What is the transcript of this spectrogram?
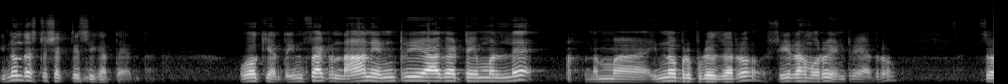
ಇನ್ನೊಂದಷ್ಟು ಶಕ್ತಿ ಸಿಗತ್ತೆ ಅಂತ. ಓಕೆ ಅಂತ. ಇನ್ಫ್ಯಾಕ್ಟ್ ನಾನು ಎಂಟ್ರಿ ಆಗೋ ಟೈಮಲ್ಲೇ ನಮ್ಮ ಇನ್ನೊಬ್ಬರು ಪ್ರೊಡ್ಯೂಸರು ಶ್ರೀರಾಮ್ ಅವರು ಎಂಟ್ರಿ ಆದರು. ಸೊ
